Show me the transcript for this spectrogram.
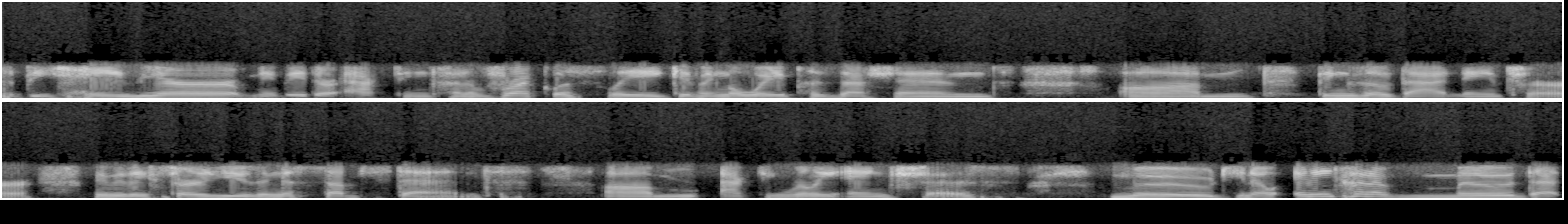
to behavior, maybe they're acting kind of recklessly, giving away possessions, um, things of that nature. Maybe they started using a substance, um, acting really anxious mood, you know, any kind of mood that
